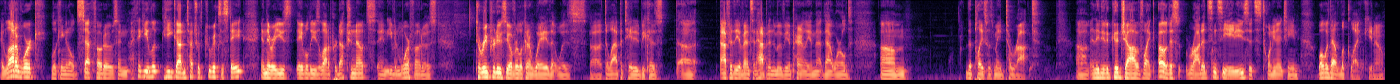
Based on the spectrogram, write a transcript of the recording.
a lot of work looking at old set photos, and I think he looked he got in touch with Kubrick's estate, and they were used able to use a lot of production notes and even more photos to reproduce the Overlook in a way that was uh, dilapidated because uh, after the events that happened in the movie, apparently in that that world, um, the place was made to rot. Um, and they did a good job of like, oh, this rotted since the 80s. It's 2019. What would that look like, you know?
